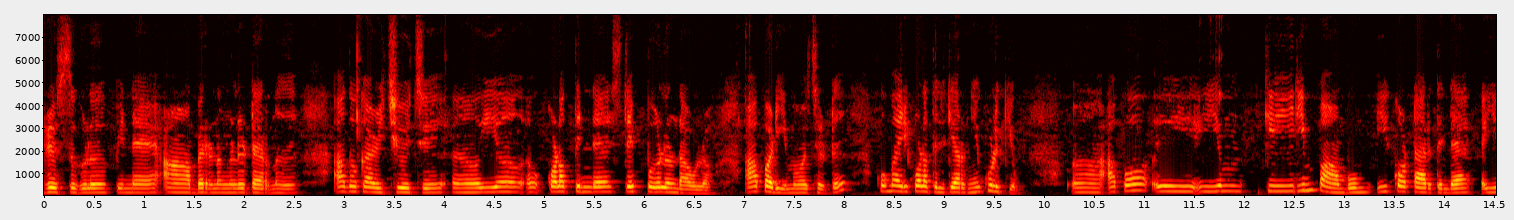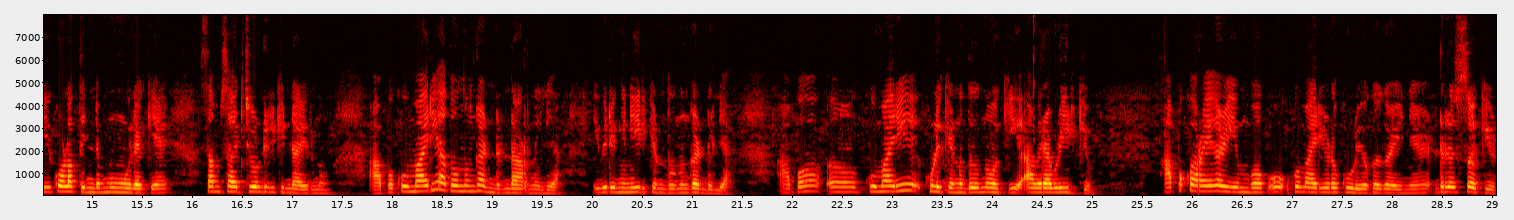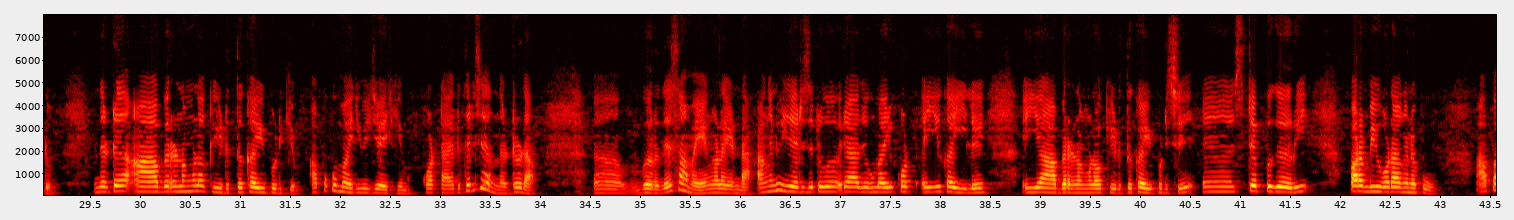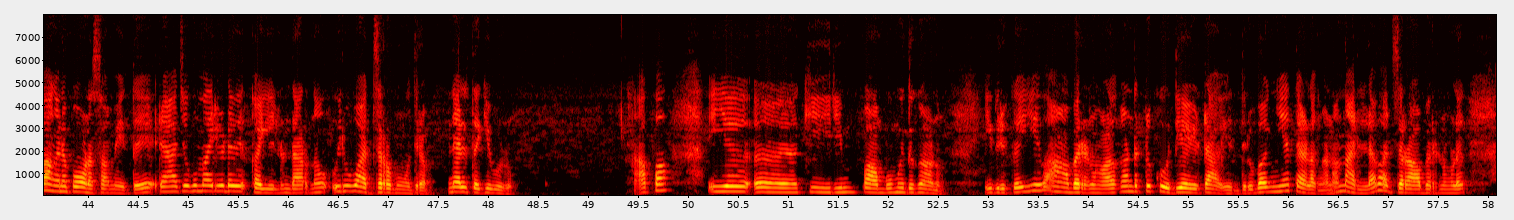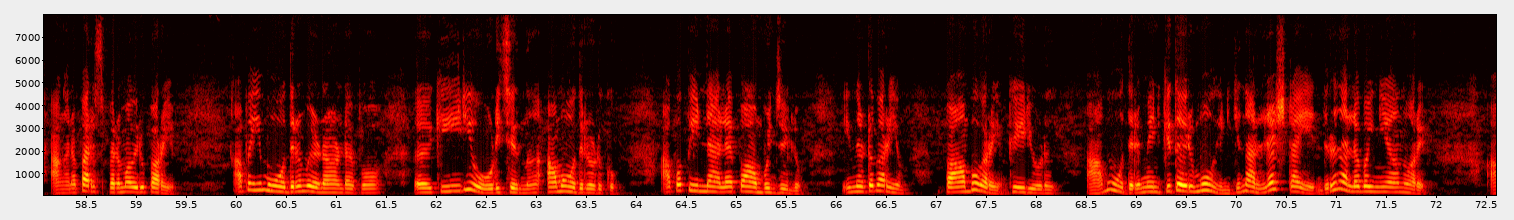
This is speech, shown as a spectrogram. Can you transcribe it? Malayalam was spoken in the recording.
ഡ്രസ്സുകൾ പിന്നെ ആഭരണങ്ങൾ ഇട്ടിരുന്നത് അതൊക്കെ അഴിച്ചു വെച്ച് ഈ കുളത്തിന്റെ സ്റ്റെപ്പുകൾ ഉണ്ടാവുമല്ലോ ആ പടിയുമ്പോൾ വെച്ചിട്ട് കുമാരി കുളത്തിലേക്ക് ഇറങ്ങി കുളിക്കും. അപ്പോൾ ഈ കീരിയും പാമ്പും ഈ കൊട്ടാരത്തിന്റെ ഈ കുളത്തിന്റെ മൂലയ്ക്ക് സംസാരിച്ചു കൊണ്ടിരിക്കുന്നുണ്ടായിരുന്നു അപ്പോൾ കുമാരി അതൊന്നും കണ്ടിട്ടുണ്ടായിരുന്നില്ല. ഇവരിങ്ങനെ ഇരിക്കുന്നതൊന്നും കണ്ടില്ല. അപ്പോൾ കുമാരി കുളിക്കണത് നോക്കി അവരവിടെ ഇരിക്കും. അപ്പോൾ കുറേ കഴിയുമ്പോൾ കുമാരിയുടെ കുളിയൊക്കെ കഴിഞ്ഞ് ഡ്രസ്സൊക്കെ ഇടും. എന്നിട്ട് ആഭരണങ്ങളൊക്കെ എടുത്ത് കൈ പിടിക്കും. അപ്പോൾ കുമാരി വിചാരിക്കും കൊട്ടാരത്തിൽ ചെന്നിട്ട് ഇടാം വെറുതെ സമയം കളയണ്ട. അങ്ങനെ വിചാരിച്ചിട്ട് രാജകുമാരി ഈ കയ്യിൽ ഈ ആഭരണങ്ങളൊക്കെ എടുത്ത് കൈ പിടിച്ച് സ്റ്റെപ്പ് കയറി പറമ്പിൽ കൂടെ അങ്ങനെ പോവും. അപ്പോൾ അങ്ങനെ പോണ സമയത്ത് രാജകുമാരിയുടെ കയ്യിലുണ്ടായിരുന്ന ഒരു വജ്രമോതിരം നിലത്തേക്ക് വീഴും. അപ്പോൾ ഈ കീരിയും പാമ്പും ഇത് കാണും. ഇവർക്ക് ഈ ആഭരണങ്ങൾ കണ്ടിട്ട് കൊതിയായിട്ടാ. എന്തൊരു ഭംഗിയെ തിളങ്ങണം. നല്ല വജ്രാഭരണങ്ങൾ അങ്ങനെ പരസ്പരം അവർ പറയും. അപ്പോൾ ഈ മോതിരം വീണ കണ്ടപ്പോൾ കീരി ഓടിച്ചെന്ന് ആ മോതിരം എടുക്കും. അപ്പോൾ പിന്നാലെ പാമ്പും ചൊല്ലും. എന്നിട്ട് പറയും പാമ്പ് പറയും കീരിയോട് ആ മോതിരം എനിക്ക് തരുമോ? എനിക്ക് നല്ല ഇഷ്ടമായി എന്തൊരു നല്ല ഭംഗിയാന്ന് പറയും.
